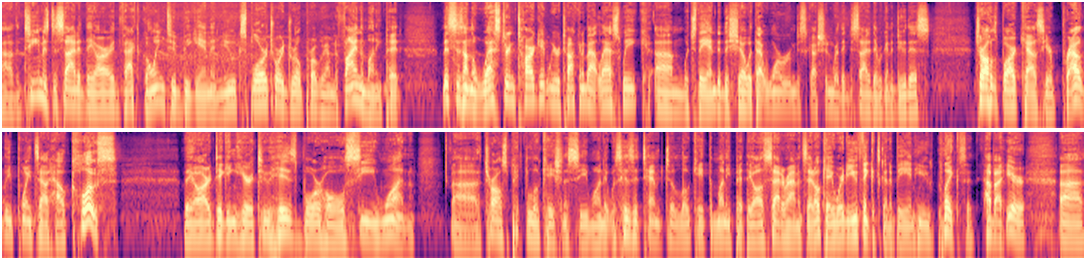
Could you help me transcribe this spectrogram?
Uh, the team has decided they are, in fact, going to begin a new exploratory drill program to find the money pit. This is on the western target we were talking about last week, um, which they ended the show with that war room discussion where they decided they were going to do this. Charles Barkhouse here proudly points out how close they are digging here to his borehole C1. Uh, Charles picked the location of C1. It was his attempt to locate the money pit. They all sat around and said, "Okay, where do you think it's going to be?" And he like said, "How about here?" Uh,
